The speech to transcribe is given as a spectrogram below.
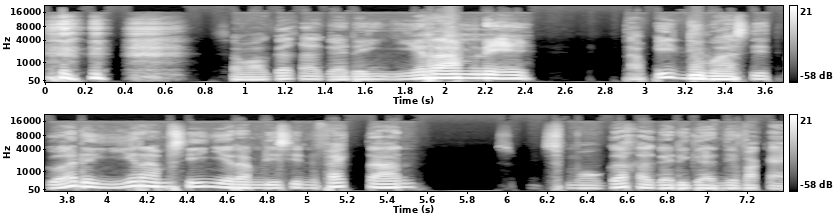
Semoga kagak ada yang nyiram nih. Tapi di masjid gue ada yang nyiram sih nyiram disinfektan semoga kagak diganti pakai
